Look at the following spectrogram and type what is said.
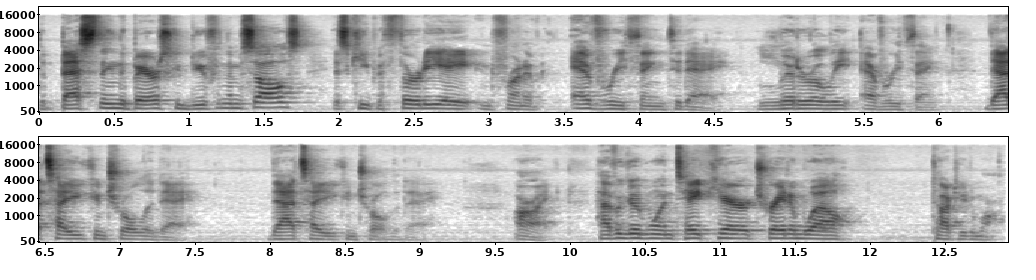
The best thing the Bears can do for themselves is keep a 38 in front of everything today. Literally everything. That's how you control a day. That's how you control the day. All right. Have a good one. Take care. Trade them well. Talk to you tomorrow.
